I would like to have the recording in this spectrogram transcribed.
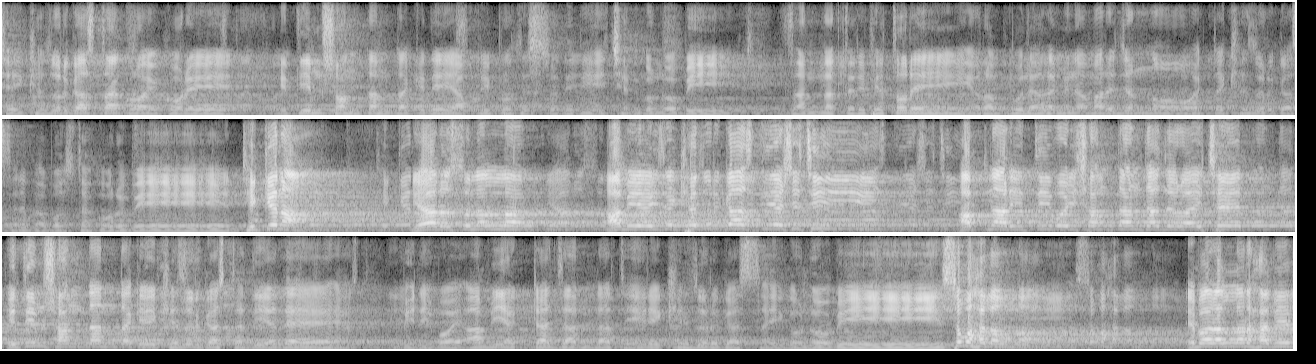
সেই খেজুর গাছটা ক্রয় করে ইতিম সন্তানটাকে দিয়ে আপনি প্রতিশ্রুতি দিয়েছেন গো নবী। জান্নাতের ভেতরে রব্বুল আলামিন আমার জন্য একটা খেজুর গাছের ব্যবস্থা করবে। ঠিক না? আমি এই যে খেজুর গাছ দিয়ে এসেছি, আপনার ইতিম ওই সন্তানটা যে রয়েছে, ইতিম সন্তানটাকে খেজুর গাছটা দিয়ে দেয় বিনিময় আমি একটা জান্নাতের খেজুর গাছ চাই গো নবী। সুবহানাল্লাহ। এবার আল্লাহর হাবিব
